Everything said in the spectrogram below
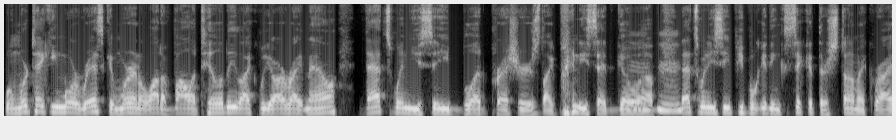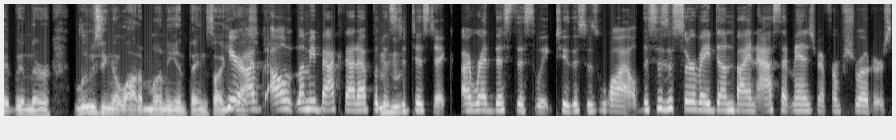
when we're taking more risk and we're in a lot of volatility like we are right now that's when you see blood pressures like Brittany said go up Mhm. that's when you see people getting sick at their stomach right when they're losing a lot of money and things like Here, this I've, I'll let me back that up with a Mhm. statistic. I read this this week too. This is wild. This is a survey done by an asset management firm, Schroders.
